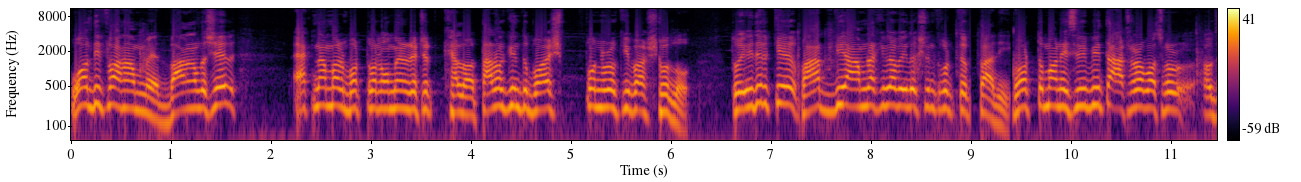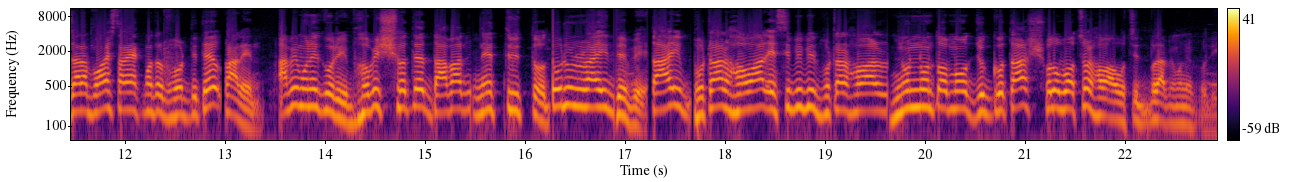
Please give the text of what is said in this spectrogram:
ওয়াদিফা আহমেদ, বাংলাদেশের এক নম্বর বর্তমান ওমেন রেটেড খেলোয়াড়, তারও কিন্তু বয়স পনেরো কিংবা ষোলো। তো এদেরকে বাদ দিয়ে আমরা কীভাবে ইলেকশন করতে পারি? বর্তমান এসিবি তে আঠারো বছর যারা বয়স, তারা একমাত্র ভোট দিতে পারেন। আমি মনে করি ভবিষ্যতে দাবার নেতৃত্ব তরুণরাই দেবে। তাই ভোটার হওয়ার এসিবিবির ভোটার হওয়ার ন্যূনতম যোগ্যতা ষোলো বছর হওয়া উচিত বলে আমি মনে করি।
